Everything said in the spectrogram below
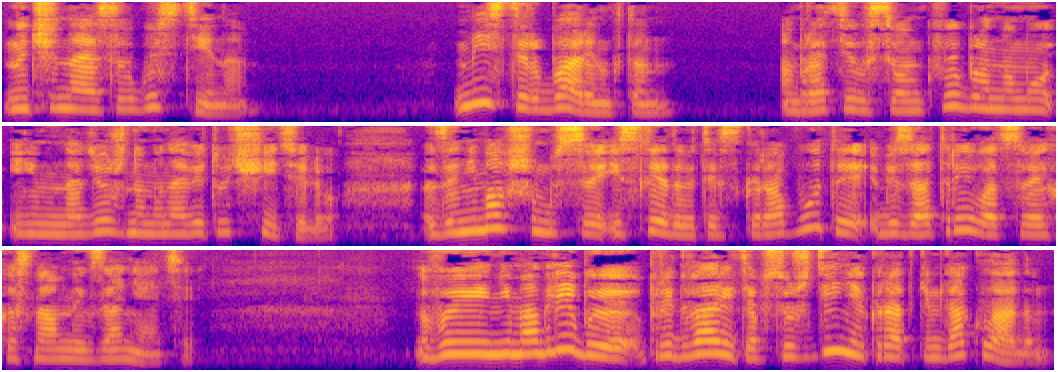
начиная с Августина. «Мистер Барингтон», — обратился он к выбранному им надежному на вид учителю, занимавшемуся исследовательской работой без отрыва от своих основных занятий, «вы не могли бы предварить обсуждение кратким докладом?»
